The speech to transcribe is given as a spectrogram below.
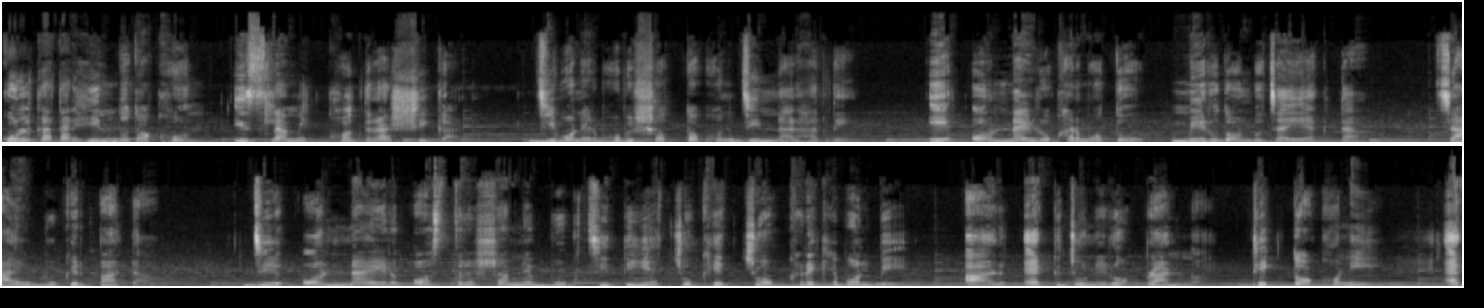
কলকাতার হিন্দু তখন ইসলামিক খতরার শিকার। জীবনের ভবিষ্যৎ তখন জিন্নার হাতে। এ অন্যায় রোখার মতো মেরুদণ্ড চাই একটা। চায় বুকের পাটা। যে অন্যায়ের অস্ত্রের সামনে বুক চিতিয়ে চোখে চোখ রেখে বলবে, আর একজনেরও প্রাণ নয়। ঠিক তখনই এক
